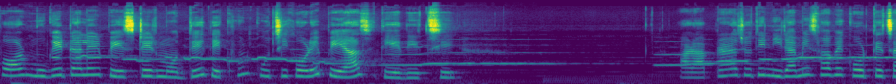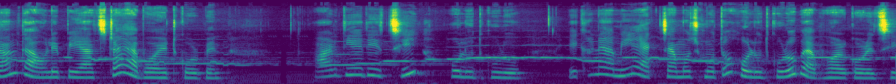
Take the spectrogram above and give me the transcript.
পর মুগের ডালের পেস্টের মধ্যে দেখুন, কুচি করে পেঁয়াজ দিয়ে দিচ্ছি। আর আপনারা যদি নিরামিষভাবে করতে চান, তাহলে পেঁয়াজটা অ্যাভয়েড করবেন। আর দিয়ে দিচ্ছি হলুদ গুঁড়ো। এখানে আমি এক চামচ মতো হলুদ গুঁড়ো ব্যবহার করেছি।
